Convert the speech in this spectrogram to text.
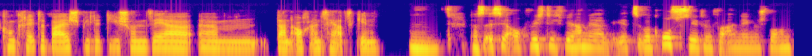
konkrete Beispiele, die schon sehr ähm, dann auch ans Herz gehen. Hm. Das ist ja auch wichtig. Wir haben ja jetzt über Großstädte vor allen Dingen gesprochen.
